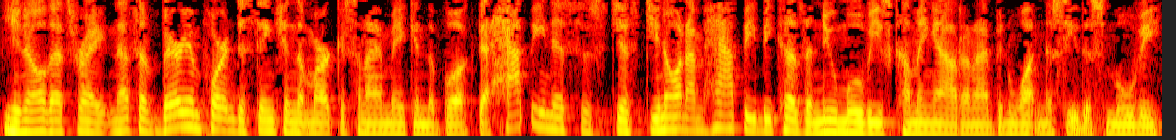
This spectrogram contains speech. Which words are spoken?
You know, that's right. And that's a very important distinction that Marcus and I make in the book. That happiness is just, you know what, I'm happy because a new movie's coming out and I've been wanting to see this movie.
